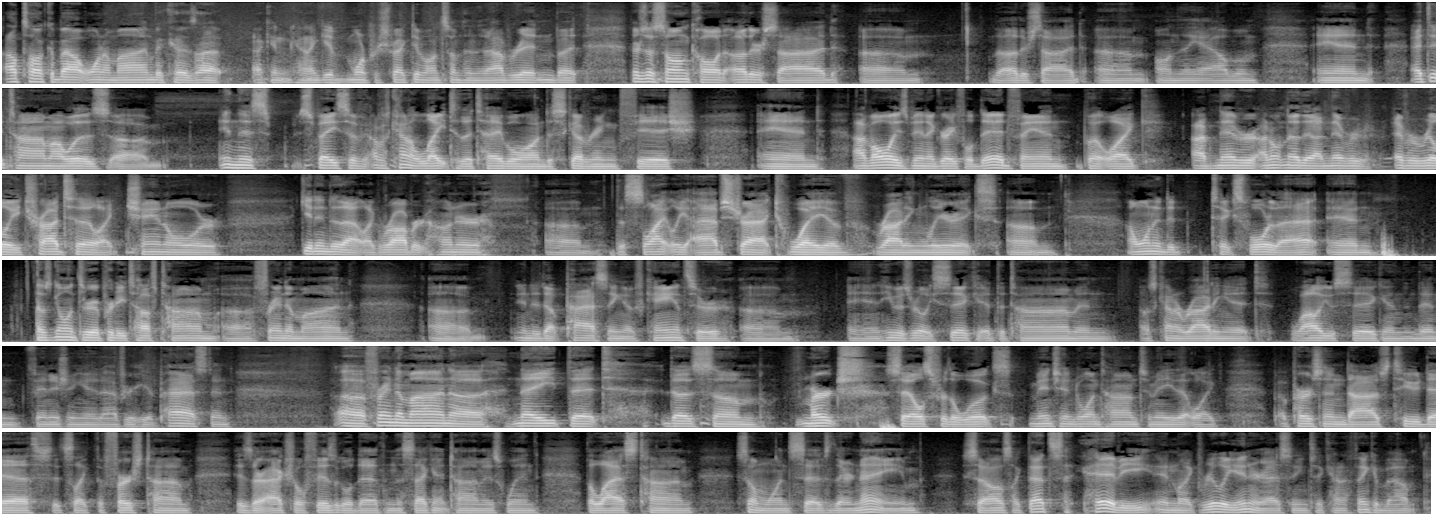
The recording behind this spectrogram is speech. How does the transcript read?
I'll talk about one of mine because I I can kind of give more perspective on something that I've written. But there's a song called "Other Side," um, the other side um, on the album, and at the time I was um, in this space of I was kind of late to the table on discovering Phish, and I've always been a Grateful Dead fan, but like I've never I don't know that I never ever really tried to like channel or get into that like Robert Hunter um, the slightly abstract way of writing lyrics. Um, I wanted to to explore that, and I was going through a pretty tough time. a friend of mine um, ended up passing of cancer, um, and he was really sick at the time, and I was kind of writing it while he was sick, and then finishing it after he had passed, and a friend of mine, uh, Nate, that does some merch sales for the Wooks, mentioned one time to me that like a person dies two deaths. It's like the first time is their actual physical death, and the second time is when the last time someone says their name. So I was like, that's heavy and like really interesting to kind of think about.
